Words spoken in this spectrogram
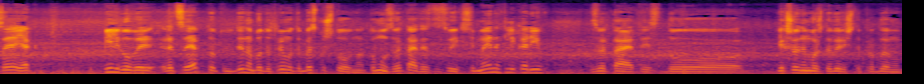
це як пільговий рецепт, тобто людина буде отримувати безкоштовно. Тому звертайтесь до своїх сімейних лікарів, звертайтесь до, якщо не можете вирішити проблему,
